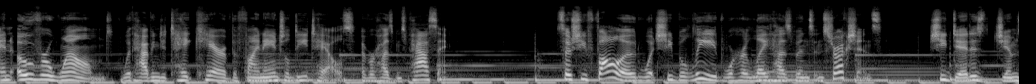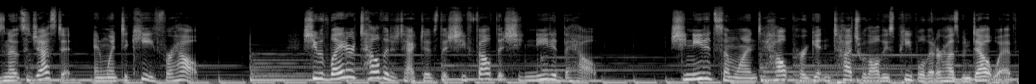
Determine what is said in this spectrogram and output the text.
and overwhelmed with having to take care of the financial details of her husband's passing. So she followed what she believed were her late husband's instructions. She did as Jim's note suggested and went to Keith for help. She would later tell the detectives that she felt that she needed the help. She needed someone to help her get in touch with all these people that her husband dealt with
